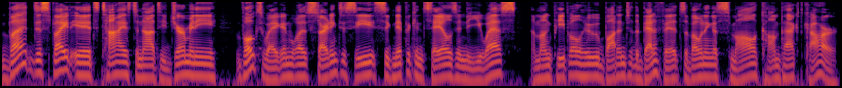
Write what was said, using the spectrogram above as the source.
But despite its ties to Nazi Germany, Volkswagen was starting to see significant sales in the US among people who bought into the benefits of owning a small, compact car.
